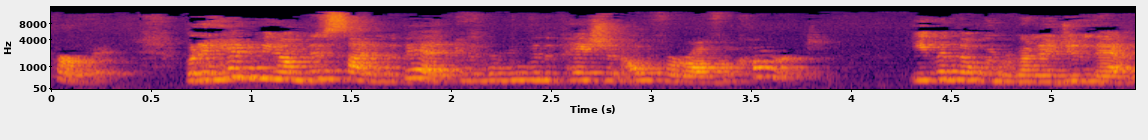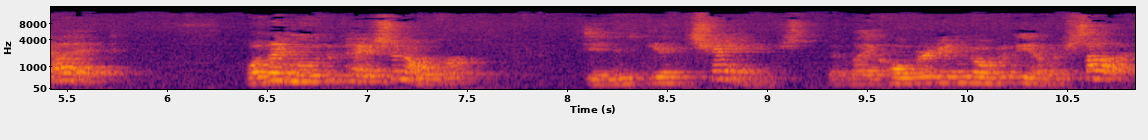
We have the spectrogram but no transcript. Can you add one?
Perfect. But it had to be on this side of the bed because we're moving the patient over off a cart, even though we were going to do that leg. Well, they moved the patient over, didn't get changed. The leg holder didn't go to the other side.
